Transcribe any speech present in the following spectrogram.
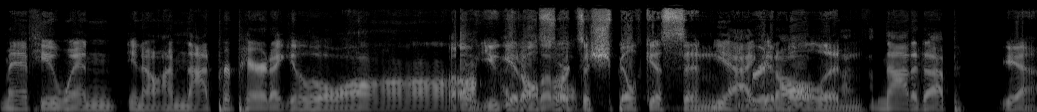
Matthew, when you know I'm not prepared. I get a little. Oh, you I get all little- sorts of spilkus and yeah, I get all and knotted up. yeah.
